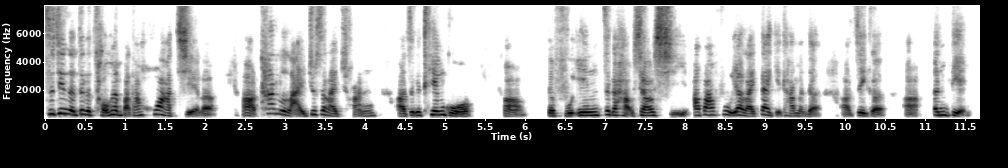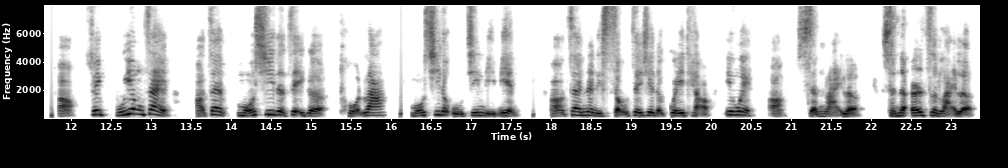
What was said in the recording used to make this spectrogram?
之间的这个仇恨把它化解了啊！他来就是来传啊这个天国啊的福音，这个好消息，阿巴父要来带给他们的啊这个啊恩典啊，所以不用在啊在摩西的这个妥拉摩西的五经里面啊在那里守这些的规条，因为啊神来了，神的儿子来了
